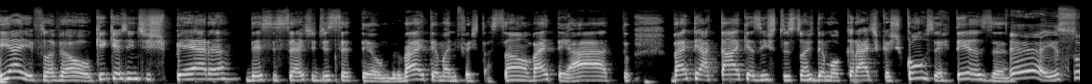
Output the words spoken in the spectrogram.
e aí, Flávio, o que, que a gente espera desse 7 de setembro? Vai ter manifestação, vai ter ato, vai ter ataque às instituições democráticas, com certeza? É, isso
